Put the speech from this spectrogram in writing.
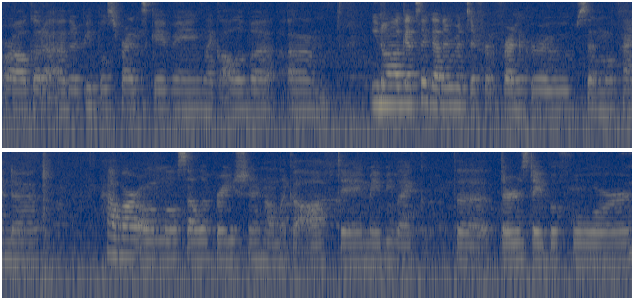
or I'll go to other people's friendsgiving. Like all of a, um, you know, I'll get together with different friend groups, and we'll kind of have our own little celebration on like a off day, maybe like the Thursday before,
